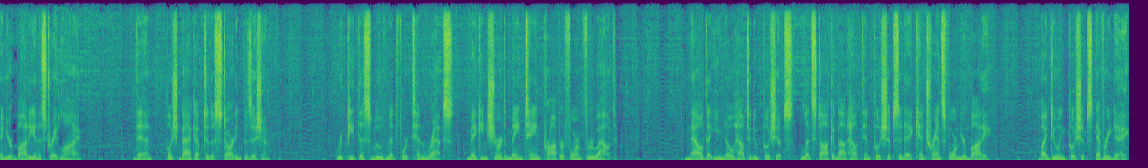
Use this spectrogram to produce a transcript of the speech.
and your body in a straight line. Then, push back up to the starting position. Repeat this movement for 10 reps, making sure to maintain proper form throughout. Now that you know how to do push-ups, let's talk about how 10 push-ups a day can transform your body. By doing push-ups every day,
